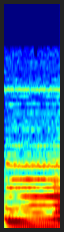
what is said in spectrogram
Bye.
